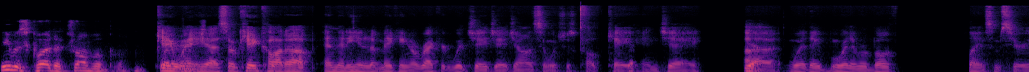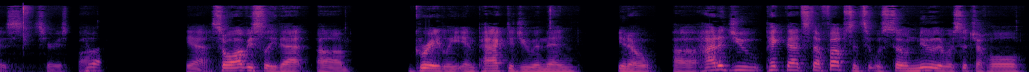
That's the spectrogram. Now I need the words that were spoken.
he was quite a trombone K went, yeah. So K caught up, and then he ended up making a record with J.J. Johnson, which was called K and J, uh, Yeah. where they where they were both playing some serious serious pop. Yeah. Yeah. So obviously that um, greatly impacted you, and then you know, uh, how did you pick that stuff up since it was so new? There was such a whole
